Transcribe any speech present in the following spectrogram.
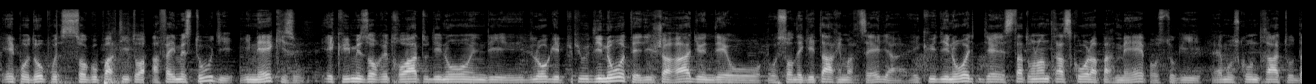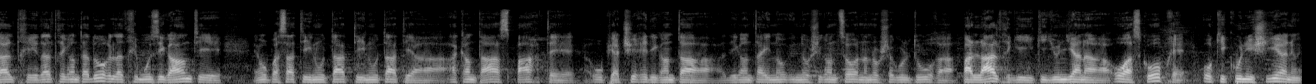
E poi dopo sono partito a fare i miei studi in Echisu e qui mi sono ritrovato di nuovo in dei luoghi più di notte di radio, in dei, o, o sono chitarre in Marseglia. E qui di nuovo è stata un'altra scuola per me, posto che abbiamo scontrato da altri, altri cantatori, altri musicanti e abbiamo passato in notati, in notati a, a cantare, a sparte, ho piacere di cantare, di cantare in nostre canzoni, la nostra cultura, per l'altro che, che giungiano o a scoprire o che conosciano,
